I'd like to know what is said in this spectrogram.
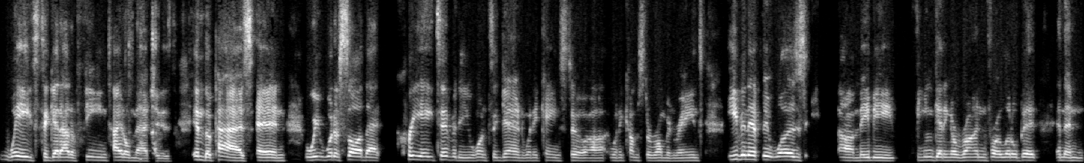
ways to get out of fiend title matches in the past and we would have saw that creativity once again when it comes to uh, when it comes to roman reigns. Even if it was uh, maybe fiend getting a run for a little bit and then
